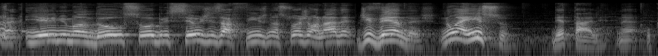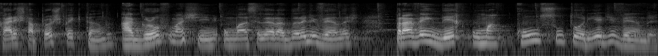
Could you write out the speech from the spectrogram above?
né? E ele me mandou sobre seus desafios na sua jornada de vendas. Não é isso? Detalhe, né? O cara está prospectando a Growth Machine, uma aceleradora de vendas, para vender uma consultoria de vendas.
